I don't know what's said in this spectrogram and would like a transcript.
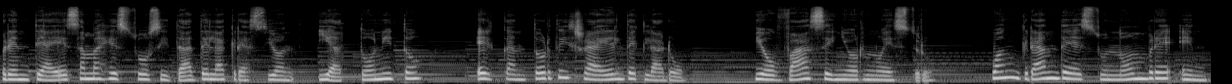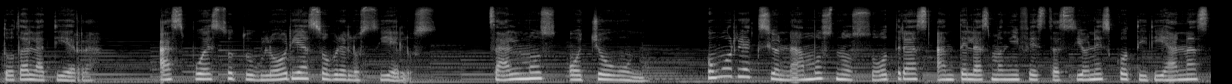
Frente a esa majestuosidad de la creación y atónito, el cantor de Israel declaró, Jehová Señor nuestro, cuán grande es tu nombre en toda la tierra. Has puesto tu gloria sobre los cielos. Salmos 8.1. ¿Cómo reaccionamos nosotras ante las manifestaciones cotidianas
